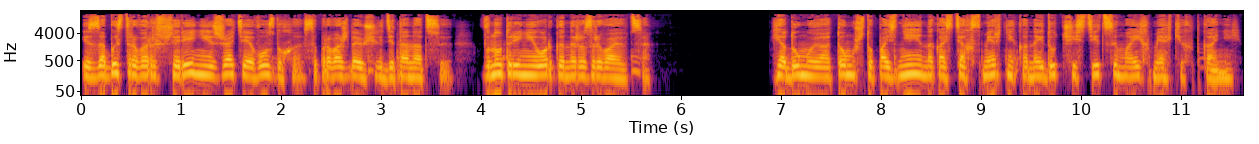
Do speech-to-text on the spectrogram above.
Из-за быстрого расширения и сжатия воздуха, сопровождающих детонацию, внутренние органы разрываются. Я думаю о том, что позднее на костях смертника найдут частицы моих мягких тканей.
